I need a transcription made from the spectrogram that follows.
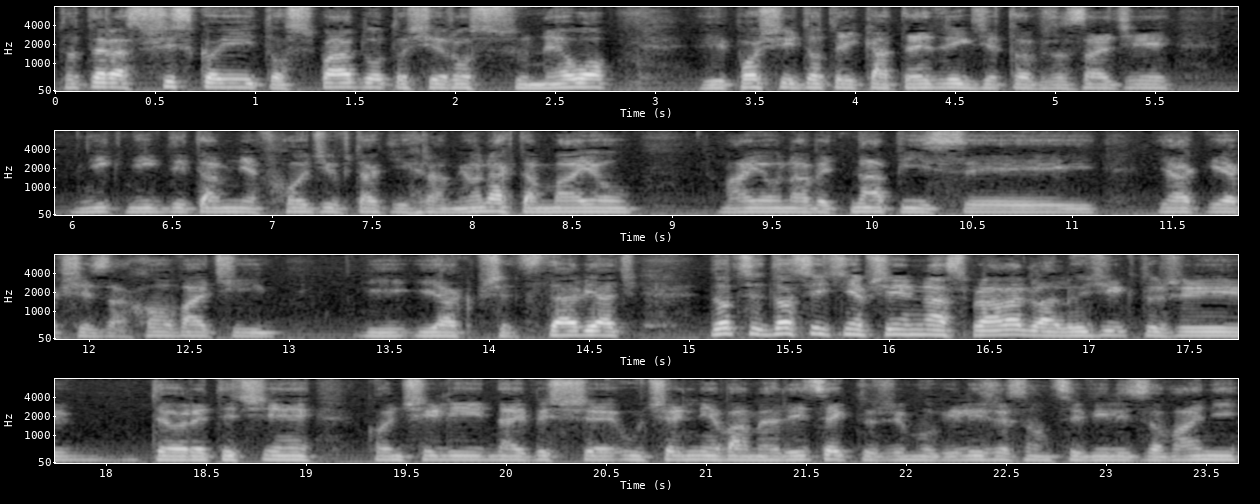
to teraz wszystko jej to spadło, to się rozsunęło i poszli do tej katedry, gdzie to w zasadzie nikt nigdy tam nie wchodził w takich ramionach, tam mają, mają nawet napis jak, jak się zachować i i, jak przedstawiać. Dosyć, dosyć nieprzyjemna sprawa dla ludzi, którzy teoretycznie kończyli najwyższe uczelnie w Ameryce, którzy mówili, że są cywilizowani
